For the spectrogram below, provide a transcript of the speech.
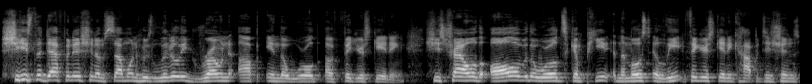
she's the definition of someone who's literally grown up in the world of figure skating. She's traveled all over the world to compete in the most elite figure skating competitions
